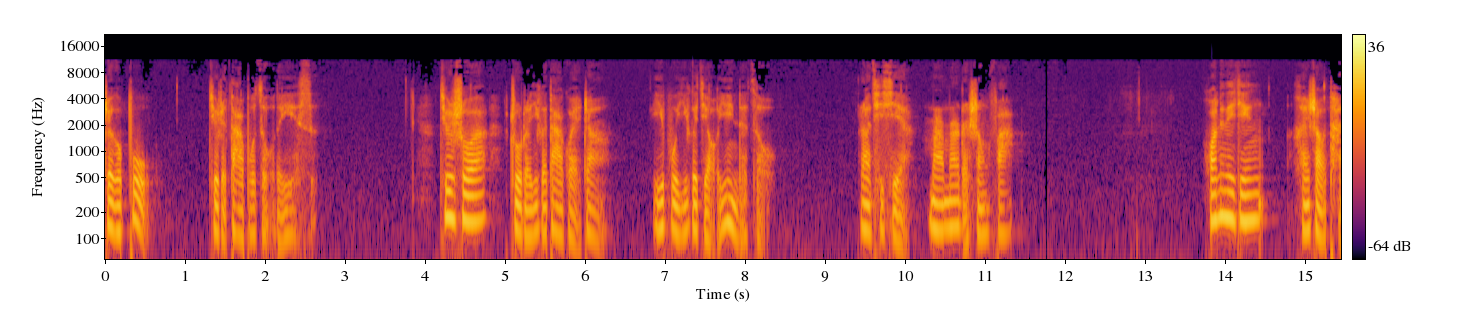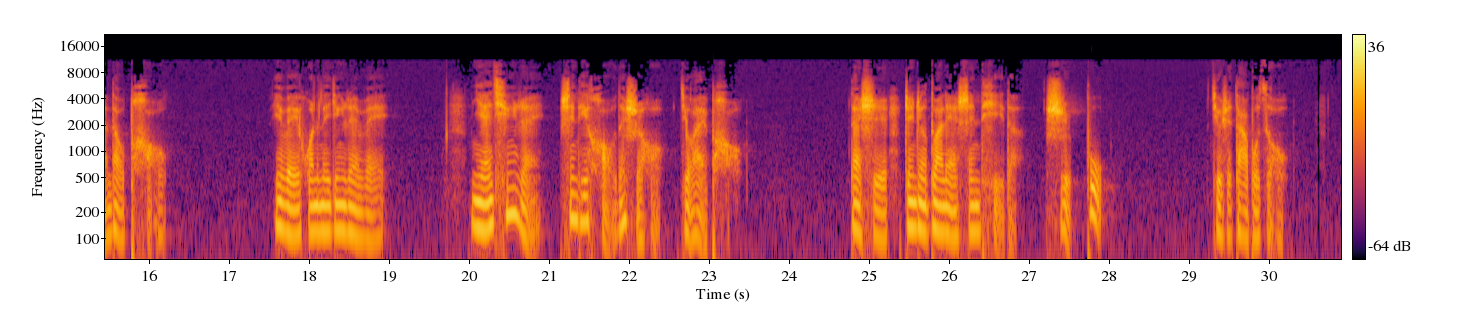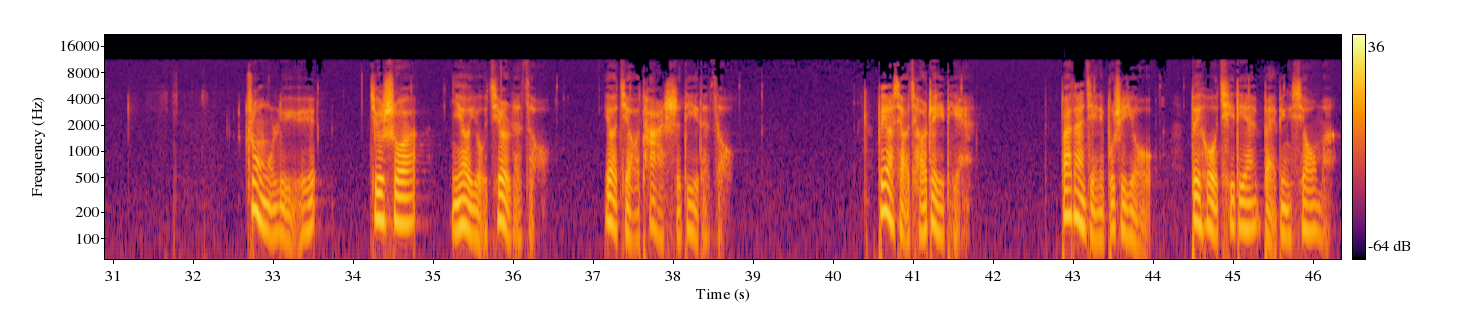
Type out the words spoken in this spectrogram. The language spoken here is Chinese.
这个步就是大步走的意思，就是说拄着一个大拐杖，一步一个脚印的走，让气血慢慢的生发。《黄帝内经》很少谈到跑。因为《黄帝内经》认为，年轻人身体好的时候就爱跑，但是真正锻炼身体的是步，就是大步走。重履，就说你要有劲儿的走，要脚踏实地的走，不要小瞧这一点。八段锦里不是有“背后七颠百病消”吗？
